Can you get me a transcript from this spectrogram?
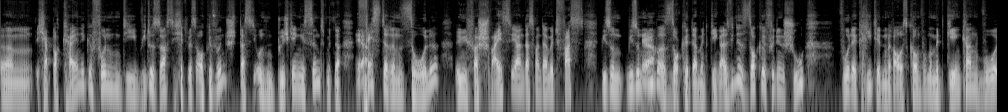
Ähm, ich habe noch keine gefunden, die, wie du sagst, ich hätte mir das auch gewünscht, dass die unten durchgängig sind, mit einer ja. festeren Sohle, irgendwie verschweißt werden, dass man damit fast wie so ein, wie so ein ja. Übersocke damit ging. Also wie eine Socke für den Schuh, wo der Glied hier rauskommt, wo man mitgehen kann, wo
